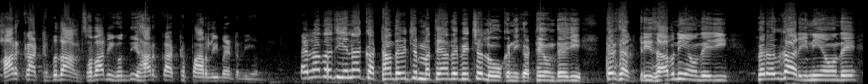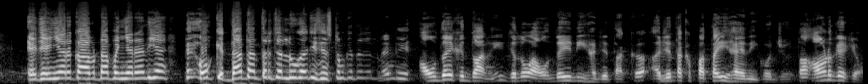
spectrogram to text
ਹਰ ਇਕੱਠ ਵਿਧਾਨ ਸਭਾ ਨਹੀਂ ਹੁੰਦੀ ਹਰ ਇਕੱਠ ਪਾਰਲੀਮੈਂਟ ਨਹੀਂ ਹੁੰਦੀ। ਪਹਿਲਾਂ ਤਾਂ ਜੀ ਇਹਨਾਂ ਇਕੱਠਾਂ ਦੇ ਵਿੱਚ ਮਤਿਆਂ ਦੇ ਵਿੱਚ ਲੋਕ ਨਹੀਂ ਇਕੱਠੇ ਹੁੰਦੇ ਜੀ। ਫਿਰ ਸੈਕਟਰੀ ਸਾਹਿਬ ਨਹੀਂ ਆਉਂਦੇ ਜੀ ਫਿਰ ਅਧਿਕਾਰੀ ਨਹੀਂ ਆਉਂਦੇ। ਅਜਿਹੀਆਂ ਰੁਕਾਵਟਾਂ ਪਈਆਂ ਰਹਿੰਦੀਆਂ। ਫਿਰ ਉਹ ਕਿੱਦਾਂ ਤੰਤਰ ਚੱਲੂਗਾ ਜੀ ਸਿਸਟਮ ਕਿੱਦਾਂ ਚੱਲੂਗਾ? ਨਹੀਂ ਨਹੀਂ ਆਉਂਦੇ ਕਿੱਦਾਂ ਨਹੀਂ ਜਦੋਂ ਆਉਂਦੇ ਹੀ ਨਹੀਂ ਹਜੇ ਤੱਕ ਅਜੇ ਤੱਕ ਪਤਾ ਹੀ ਹੈ ਨਹੀਂ ਕੁਝ। ਤਾਂ ਆਉਣਗੇ ਕਿਉਂ?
